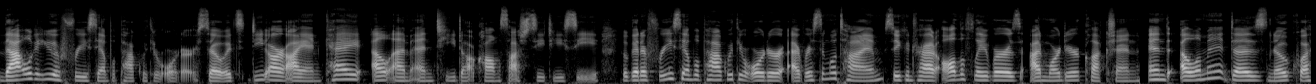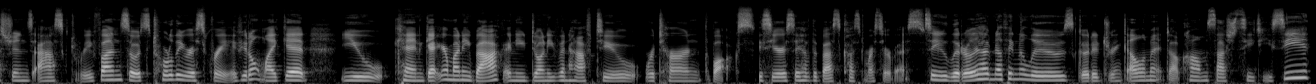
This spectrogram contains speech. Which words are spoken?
that will get you a free sample pack with your order. So it's D-R-I-N-K-L-M-N-T dot com slash CTC. You'll get a free sample pack with your order every single time. So you can try out all the flavors, add more to your collection. And LMNT does no questions asked refund. So it's totally risk-free. If you don't like it, you can get your money back and you don't even have to return the box. They seriously have the best customer service. So you literally have nothing to lose. Go to drinklmnt.com slash CTC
